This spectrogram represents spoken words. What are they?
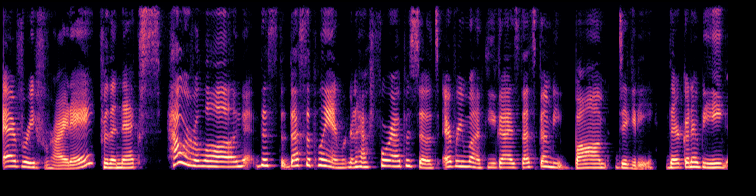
every Friday for the next however long. This that's the plan. We're gonna have four episodes every month. You guys, that's gonna be bomb diggity. They're gonna be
